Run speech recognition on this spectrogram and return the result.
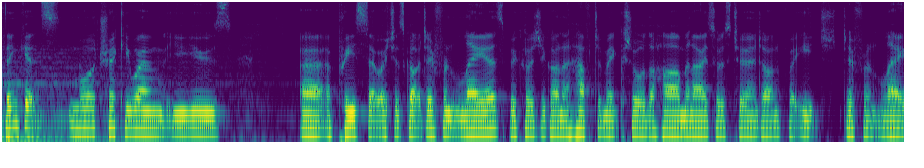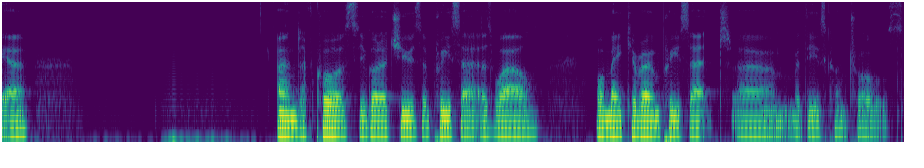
think it's more tricky when you use uh, a preset which has got different layers because you're going to have to make sure the harmonizer is turned on for each different layer. And of course, you've got to choose a preset as well or make your own preset um, with these controls.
